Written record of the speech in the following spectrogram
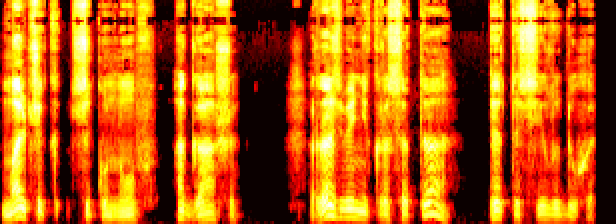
мальчик Цикунов, Агаша. Разве не красота — это сила духа?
